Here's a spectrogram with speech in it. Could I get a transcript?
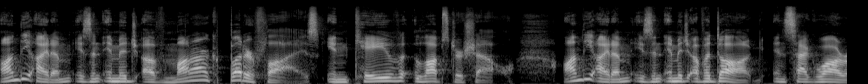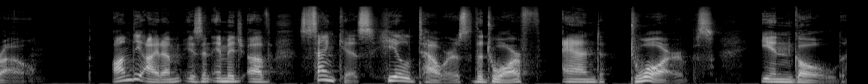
On the item is an image of monarch butterflies in cave lobster shell. On the item is an image of a dog in saguaro. On the item is an image of Sankis, Healed Towers, the dwarf, and dwarves in gold.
